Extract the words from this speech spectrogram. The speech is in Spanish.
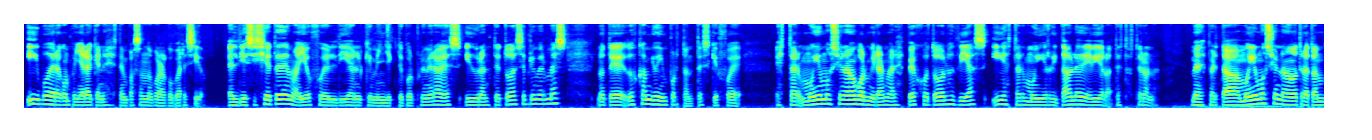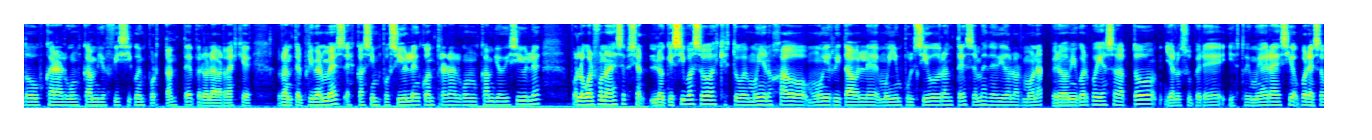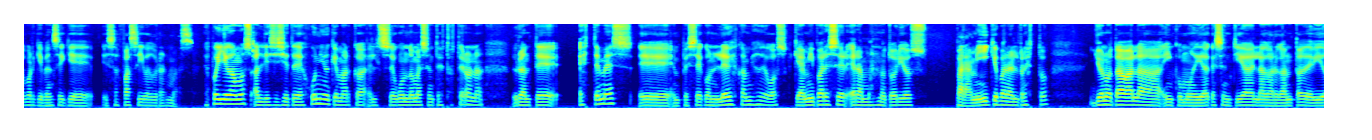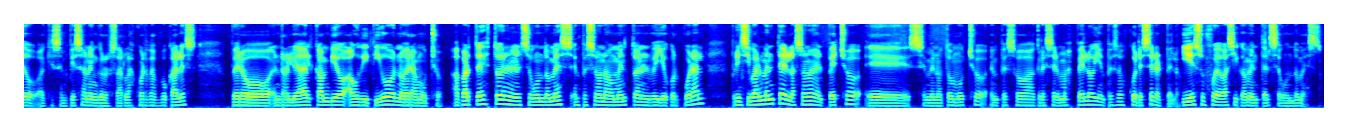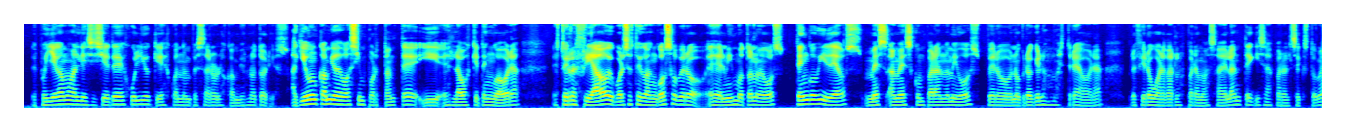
y poder acompañar a quienes estén pasando por algo parecido. El 17 de mayo fue el día en el que me inyecté por primera vez y durante todo ese primer mes noté dos cambios importantes que fue estar muy emocionado por mirarme al espejo todos los días y estar muy irritable debido a la testosterona. Me despertaba muy emocionado tratando de buscar algún cambio físico importante, pero la verdad es que durante el primer mes es casi imposible encontrar algún cambio visible, por lo cual fue una decepción. Lo que sí pasó es que estuve muy enojado, muy irritable, muy impulsivo durante ese mes debido a la hormona, pero mi cuerpo ya se adaptó, ya lo superé y estoy muy agradecido por eso porque pensé que esa fase iba a durar más. Después llegamos al 17 de junio que marca el segundo mes en testosterona. Durante este mes eh, empecé con leves cambios de voz que a mi parecer eran más notorios para mí que para el resto, yo notaba la incomodidad que sentía en la garganta debido a que se empiezan a engrosar las cuerdas vocales, pero en realidad el cambio auditivo no era mucho. Aparte de esto, en el segundo mes empezó un aumento en el vello corporal, principalmente en la zona del pecho eh, se me notó mucho, empezó a crecer más pelo y empezó a oscurecer el pelo. Y eso fue básicamente el segundo mes. Después llegamos al 17 de julio, que es cuando empezaron los cambios notorios. Aquí hubo un cambio de voz importante y es la voz que tengo ahora. Estoy resfriado y por eso estoy gangoso, pero es el mismo tono de voz. Tengo videos mes a mes comparando mi voz, pero no creo que los muestre ahora. Prefiero guardarlos para más adelante, quizás para el sexto mes,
